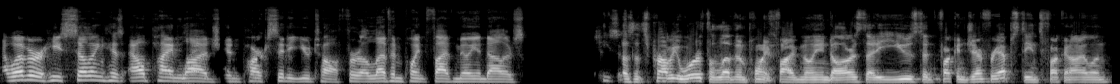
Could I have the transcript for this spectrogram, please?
However, he's selling his Alpine Lodge in Park City, Utah, for 11.5 million dollars. Jesus. Because it's probably worth eleven point five million dollars that he used in fucking Jeffrey Epstein's fucking island.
